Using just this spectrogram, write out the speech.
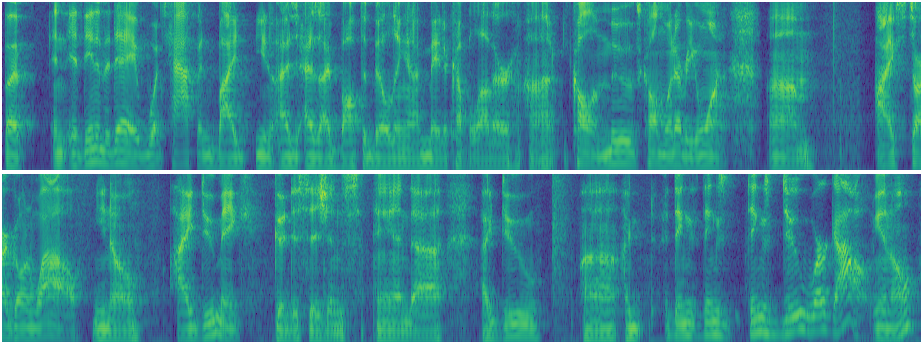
but and at the end of the day, what's happened by you know as as I bought the building and I've made a couple other uh, you call them moves, call them whatever you want. Um, I start going, wow, you know, I do make good decisions, and uh, I do. Uh, I think things things do work out, you know.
